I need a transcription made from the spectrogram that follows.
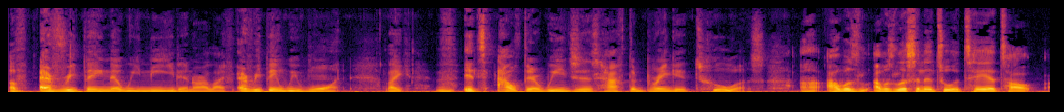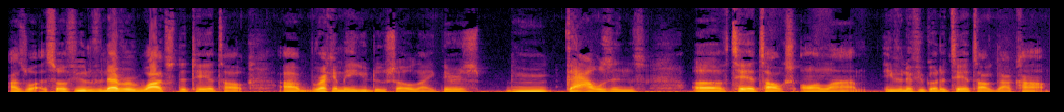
of everything that we need in our life, everything we want. Like it's out there. We just have to bring it to us. Uh, I was I was listening to a TED talk as well. So if you've never watched the TED talk, I recommend you do so. Like there's thousands of TED Talks online, even if you go to TEDTalk.com.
